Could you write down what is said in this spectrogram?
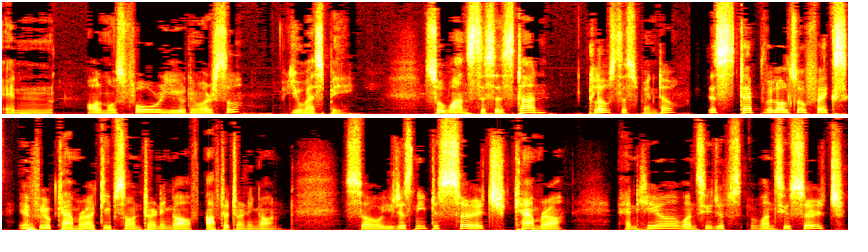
in almost 4 universal USB so once this is done close this window. This step will also fix if your camera keeps on turning off after turning on. So you just need to search camera and here once you just once you search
